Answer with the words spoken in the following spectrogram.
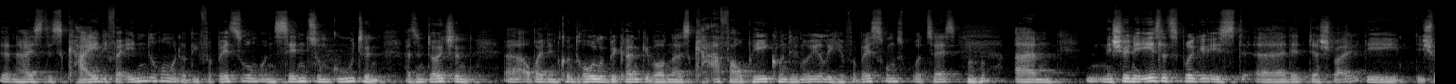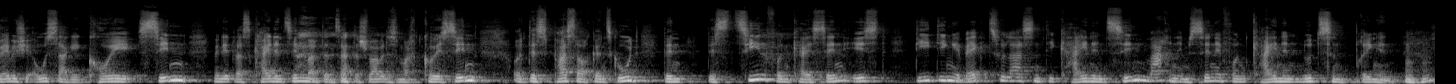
dann heißt es Kai die Veränderung oder die Verbesserung und Sen zum Guten. Also in Deutschland äh, auch bei den Controllern bekannt geworden als KVP, kontinuierlicher Verbesserungsprozess. Mhm. Ähm, eine schöne Eselsbrücke ist äh, der, der die, die schwäbische Aussage Koi Sinn. Wenn etwas keinen Sinn macht, dann sagt der Schwabe, das macht Koi Sinn. Und das passt auch ganz gut, denn das Ziel von Kaizen ist, die Dinge wegzulassen, die keinen Sinn machen, im Sinne von keinen Nutzen bringen. Mhm.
